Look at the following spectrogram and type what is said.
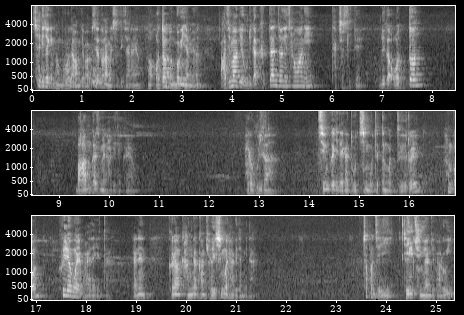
체계적인 방법으로 나온 게 바로 세도나 메소드잖아요. 어, 떤 방법이냐면 마지막에 우리가 극단적인 상황이 닥쳤을 때 우리가 어떤 마음가짐을 하게 될까요? 바로 우리가 지금까지 내가 놓지 못했던 것들을 한번 흘려보내 봐야 되겠다 라는 그런 강력한 결심을 하게 됩니다. 첫 번째 이 제일 중요한 게 바로 이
